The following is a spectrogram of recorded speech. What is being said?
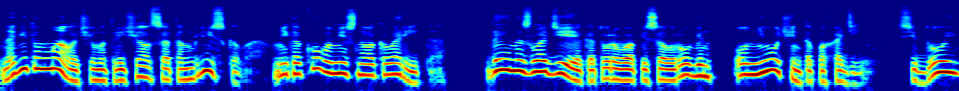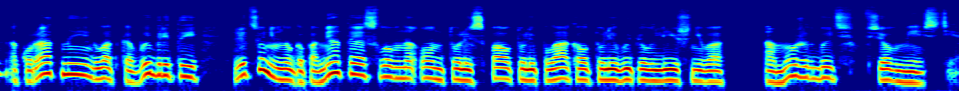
На вид он мало чем отличался от английского, никакого местного колорита, да и на злодея, которого описал Робин, он не очень-то походил. Седой, аккуратный, гладко выбритый, лицо немного помятое, словно он то ли спал, то ли плакал, то ли выпил лишнего, а может быть, все вместе.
